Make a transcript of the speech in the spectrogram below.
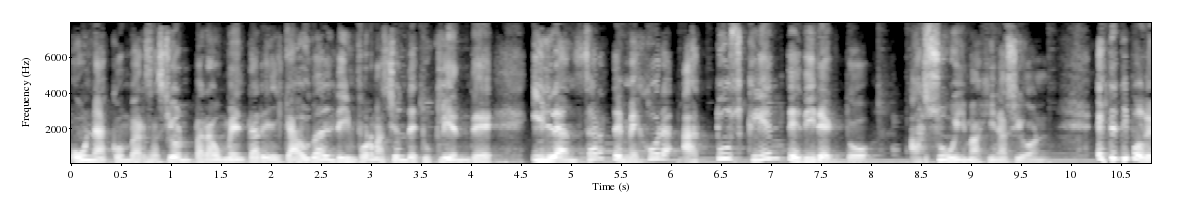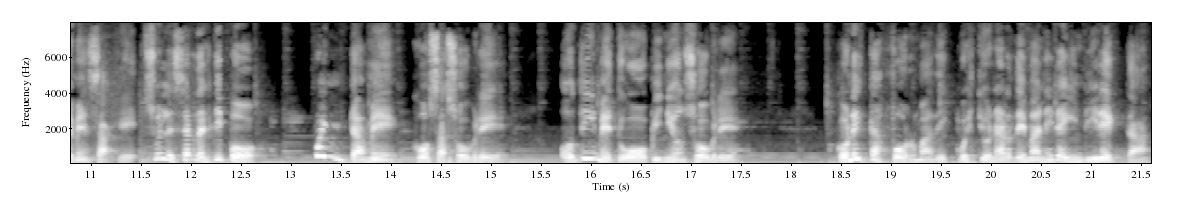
una conversación para aumentar el caudal de información de tu cliente y lanzarte mejor a tus clientes directo a su imaginación. Este tipo de mensaje suele ser del tipo, cuéntame cosas sobre o dime tu opinión sobre. Con esta forma de cuestionar de manera indirecta,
